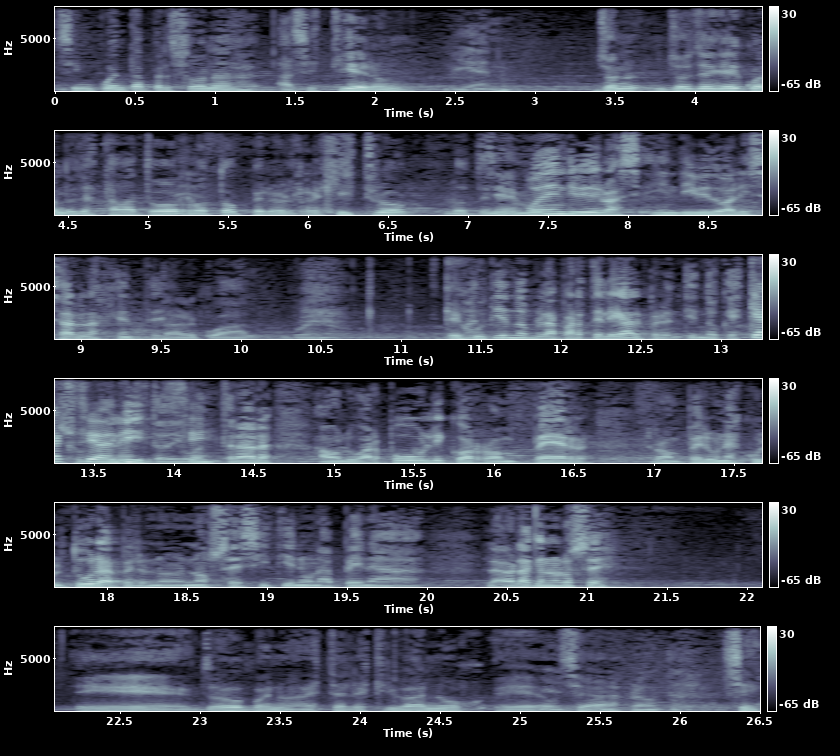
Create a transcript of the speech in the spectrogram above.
50 personas asistieron. Bien. Yo, yo llegué cuando ya estaba todo roto, pero el registro lo tenemos. ¿Se puede individualizar la gente? Tal cual. Bueno. Que no entiendo la parte legal, pero entiendo que esto es un delito, digo, entrar a un lugar público, romper, romper una escultura, pero no, no sé si tiene una pena. La verdad que no lo sé. Eh, yo, bueno, a este el escribano, eh, o sea, sí.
